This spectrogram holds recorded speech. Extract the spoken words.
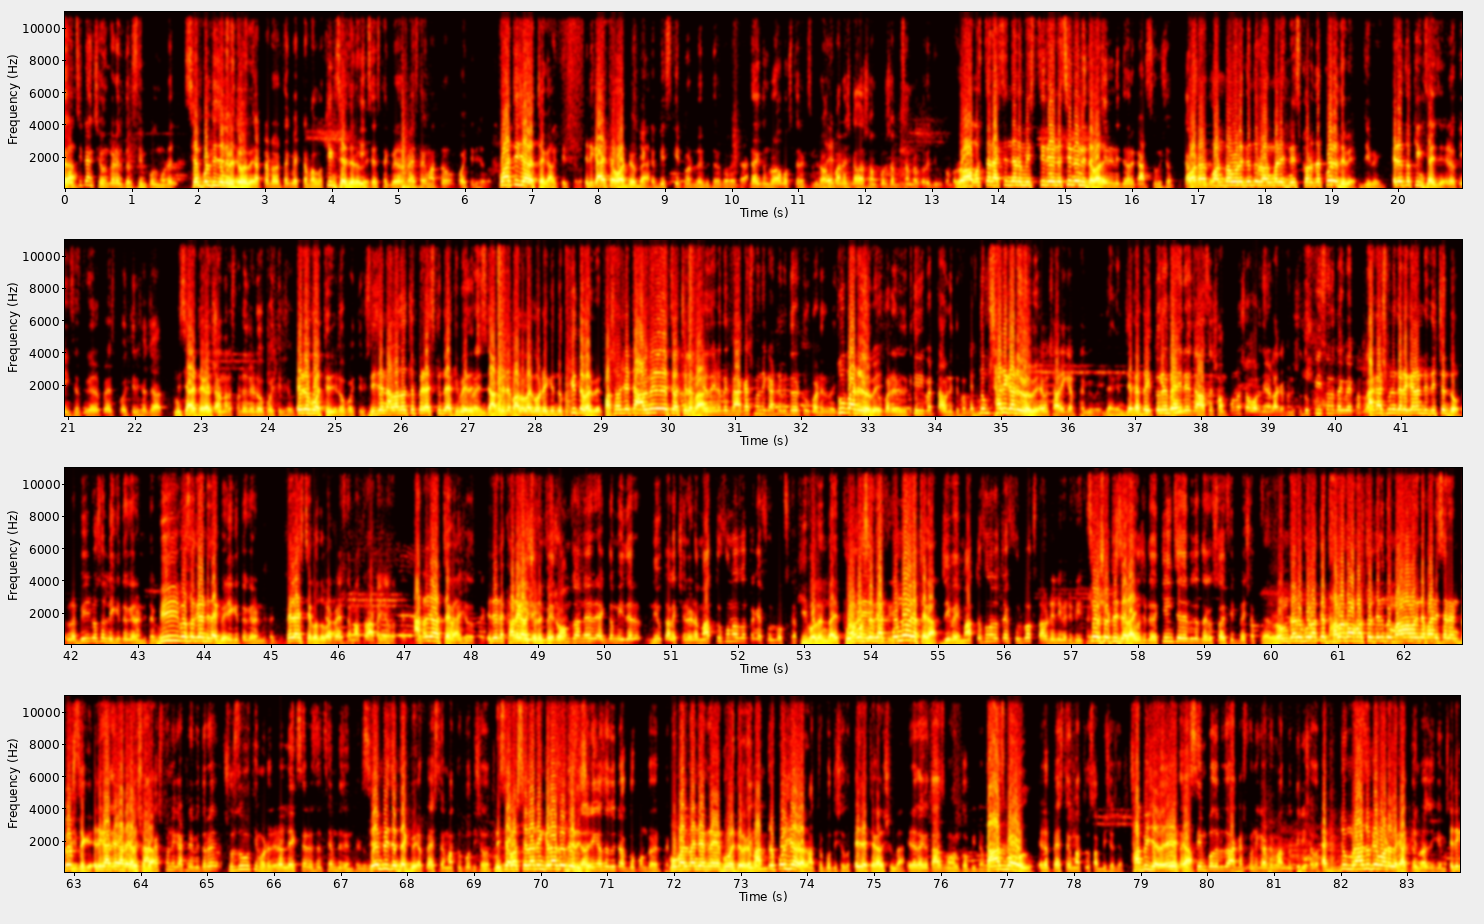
এটা চিটাং সেগুন কাঠের ভিতরে সিম্পল মডেল স্যাম্পল ডিজাইনের ভিতরে হবে। চারটা ডোর থাকবে একটা পাল্লা কিং সাইজের কিং সাইজ থাকবে। এর প্রাইস থাকে মাত্র পঁয়ত্রিশ হাজার। পঁয়ত্রিশ হাজার টাকা। পঁয়ত্রিশ হাজার। এদিকে আরেকটা ওয়ার্ড্রোব একটা বিস্কিট মডেলের ভিতরে করে এটা। এটা একদম র অবস্থায় রাখছি। রং বানিশ কালার সম্পূর্ণ সবকিছু আমরা করে দিব। র অবস্থা রাখছেন যেন মিস্ত্রি এনে চিনে নিতে পারে। চিনে নিতে পারে কাঠ সুবিধা। অর্ডার কনফার্ম হলে কিন্তু রং বানিশ নিজ খরচা করে দিবে। জি ভাই। এটা তো কিং সাইজের এটাও কিং সাইজ এর প্রাইস পঁয়ত্রিশ হাজার। নিচে আরেকটা কালেকশন আনারস মডেল এটাও পঁয়ত্রিশ হাজার। এটা পঁয়ত্রিশ। এটাও পঁয়ত্রিশ। ডিজাইন আলাদা হচ্ছে প্রাইস কিন্তু একই পেয়ে যাচ্ছেন। যার যেটা ভালো লাগে ওটা কিন্তু কিনতে পারবেন। পাশাপাশি একটা আলমিরা দেখতে পাচ্ছিলেন বা এটা দেখবে আকাশমণি কাঠের ভিতরে টু পার্টের ভাই। টু পার্টের হবে। টু পার্টের ভিতরে। থ্রি পার্ট তাও নিতে পারবে একদম শাড়ি কাঠের হবে। এবং শাড়ি কাঠ থাকবে ভাই। দেখেন থেকে ভিতরে বাইরে যা আছে সম্পূর্ণ সব অরিজিনাল আকাশমণি শুধু পিছনে থাকবে একমাত্র আকাশমণি কাঠের গ্যারান্টি দিচ্ছেন তো? এগুলো 20 বছর লিখিত গ্যারান্টি থাকবে। বিশ বছর গ্যারান্টি থাকবে। লিখিত গ্যারান্টি থাকবে। প্রাইসটা কত প্রাইস মাত্র 28000 টাকা আট হাজার টাকা। 28000 টাকা। এটা একটা খাটে কালেকশন ভাই রমজানের একদম ঈদের নিউ কালেকশন এটা মাত্র 15000 টাকায় ফুল বক্স কাট কি বলেন ভাই? ফুল বক্সের পনেরো হাজার টাকা। জি ভাই মাত্র 15000 টাকায় ফুল বক্স তাও ডেলিভারি ফ্রি থাকবে। চৌষট্টি জেলায়। কিং সাইজের ভিতরে থাকবে 6 ফিট বাই 7 রমজান উপলক্ষে ধামাকা অফার চলছে কিন্তু মামা বাগনে ফার্নিচার এন্ড ডোরস থেকে। এদিকে আটটা কাটে কালেকশন আকাশমণি কাঠের ভিতরে সূর্যমুখী মডেল এটা লেক্সার এসে সেম ডিজাইন থাকবে। সেম ডিজাইন থাকবে। এর প্রাইস মাত্র 25000 নিচে আবার সেলারিং গ্লাসও দিয়ে দিচ্ছে স্টার্টিং আছে দুইটা গোপন রয়ের থাকে মোবাইল মানি এক রেখে ঘুমাইতে পারে। মাত্র পঁচিশ হাজার। মাত্র 25000 এই যে একটা কালেকশন ভাই এটা থাকে তাজমহল কপিটা তাজমহল। এটার প্রাইস থাকে মাত্র 26000 ছাব্বিশ হাজার এই একটা। সিম্পলের আকাশমণি কাঠের মাত্র 30000 একদম রাজুকে মডেলের কাঠ কিন্তু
